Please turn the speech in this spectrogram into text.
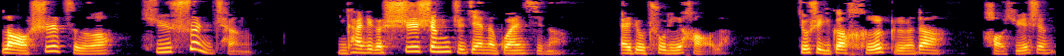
老师责，须顺承。”你看这个师生之间的关系呢，哎，就处理好了，就是一个合格的好学生。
